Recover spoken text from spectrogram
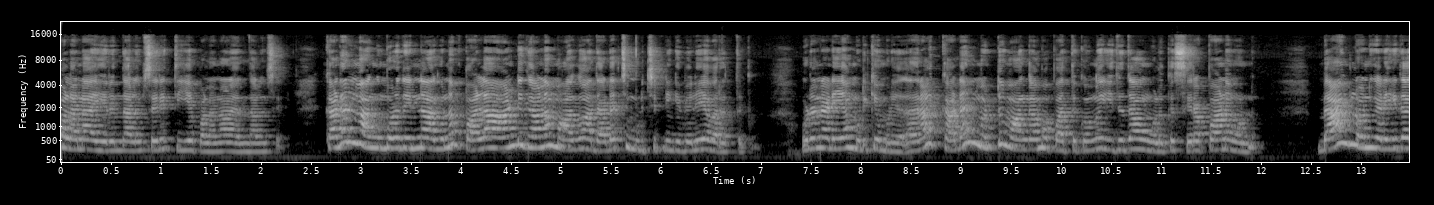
பலனாக இருந்தாலும் சரி தீய பலனாக இருந்தாலும் சரி. கடன் வாங்கும் பொழுது என்ன ஆகும்னா பல ஆண்டு காலம் ஆகும். அதை அடைச்சி முடிச்சுட்டு நீங்கள் வெளியே வரத்துக்கு உடனடியாக முடிக்க முடியாது. அதனால் கடன் மட்டும் வாங்காமல் பார்த்துக்கோங்க. இதுதான் உங்களுக்கு சிறப்பான ஒன்று பேங்க் லோன் கிடைக்குதா?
